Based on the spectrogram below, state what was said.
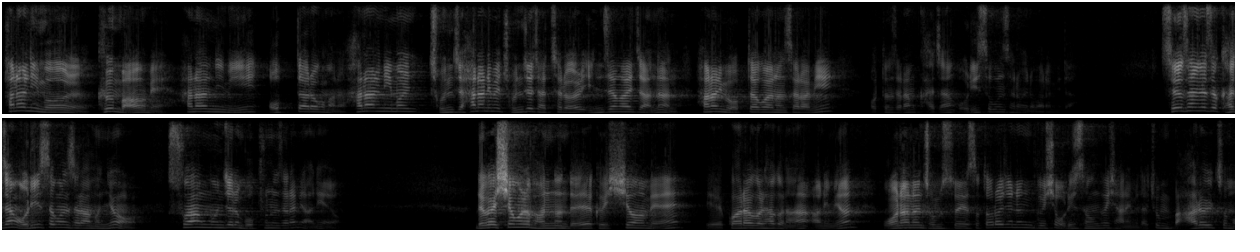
하나님을 그 마음에 하나님이 없다라고 말해요. 하나님을 존재, 하나님의 존재 자체를 인정하지 않는 하나님이 없다고 하는 사람이 어떤 사람 가장 어리석은 사람이라고 말합니다. 세상에서 가장 어리석은 사람은요 수학 문제를 못 푸는 사람이 아니에요. 내가 시험을 봤는데 그 시험에 예, 꽈락을 하거나 아니면 원하는 점수에서 떨어지는 것이 어리석은 것이 아닙니다. 좀 말을 좀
